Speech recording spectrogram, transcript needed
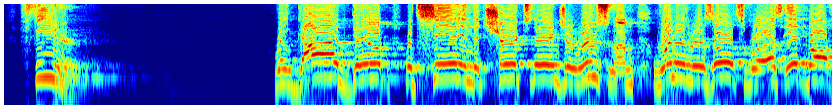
Fear. When God dealt with sin in the church there in Jerusalem, one of the results was it brought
